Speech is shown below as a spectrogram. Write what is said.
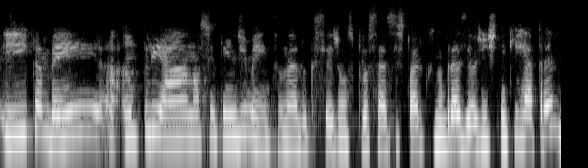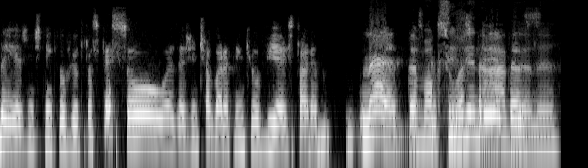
e também ampliar nosso entendimento né, do que sejam os processos históricos no Brasil. A gente tem que reaprender, a gente tem que ouvir outras pessoas, a gente agora tem que ouvir a história né, das é pessoas pretas. Né?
